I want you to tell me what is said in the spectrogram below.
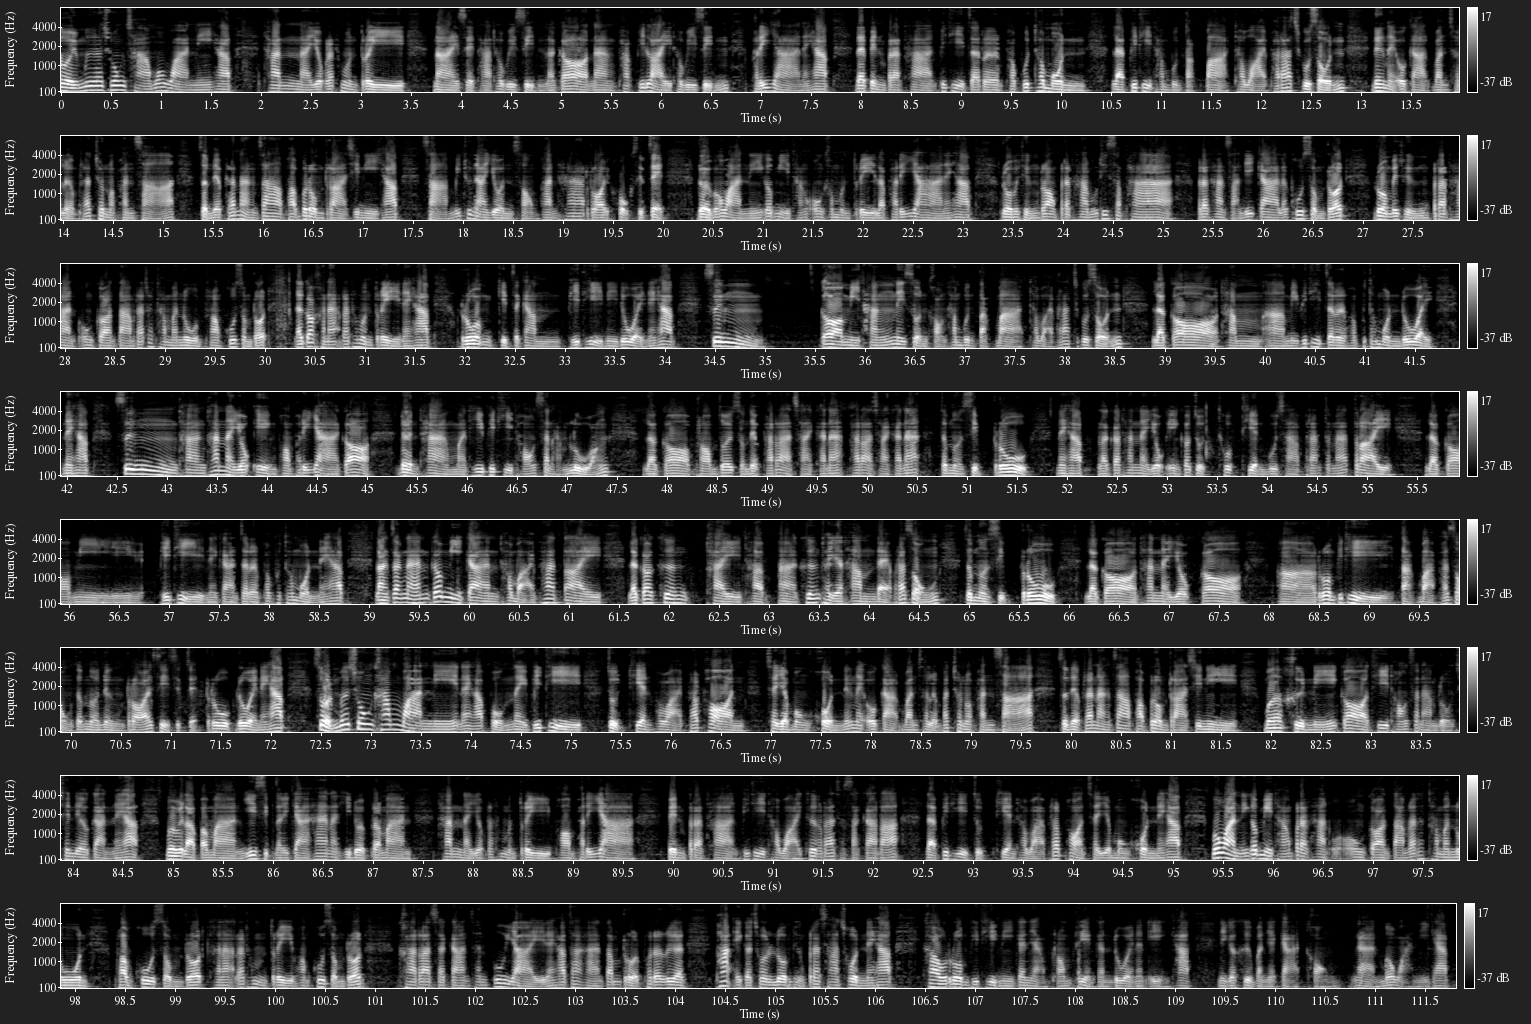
โดยเมื่อช่วงเช้าเมื่อวานนี้ครับ ท่านนายกรัฐมนตรี นายเศรษฐาทวีสิน และก็นางพักพิไลทวีสินภริยานะครับ ได้เป็นประธานพิธีเจริญพระพุทธมนต์และพิธีทำบุญตักบาตรถวายพระราชกุศล เนื่องในโอกาสวันเฉลิมพระชนมพรรษา สมเด็จพระนางเจ้าพระบรมราชินีครับ 3 มิถุนายน 2567 โดยเมื่อวานนี้ก็มีทั้งองคมนตรีและภริยานะครับ รวมไปถึงรองประธานวุฒิสภา ประธานสารดีกาและคู่สมรส รวมไปถึงประธานองค์กรตามรัฐธรรมนูญพร้อมคู่สมรส และก็คณะรัฐมนตรีนะครับ ร่วมกิจกรรมพิธีนี้ด้วยนะครับ ซึ่ง ก็มีทั้งในส่วนของทำบุญตักบาตรถวายพระราชกุศล แล้วก็ทำมีพิธีเจริญพระพุทธมนต์ด้วยนะครับ ซึ่งทางท่านนายกเองพร้อมภริยาก็เดินทางมาที่พิธีท้องสนามหลวง แล้วก็พร้อมด้วยสมเด็จพระราชาคณะ พระราชาคณะจำนวน 10 รูปนะครับ แล้วก็ท่านนายกเองก็จุดธูปเทียนบูชาพระรัตนตรัยแล้วก็มีพิธีในการเจริญพระพุทธมนต์นะครับ หลังจากนั้นก็มีการถวายผ้าไตรแล้วก็เครื่องไทยทำอ่าเครื่องไทยธรรมแด่พระสงฆ์จำนวน 10 รูป แล้วก็ท่านนายกก็ ร่วมพิธีตักบาตรพระสงฆ์จำนวน 147 รูปด้วยนะครับ ส่วนเมื่อช่วงค่ำวานนี้นะครับผมในพิธีจุดเทียนถวายพระพรชัยมงคล เนื่องในโอกาสวันเฉลิมพระชนมพรรษา สมเด็จพระนางเจ้าพระบรมราชินี เมื่อคืนนี้ก็ที่ท้องสนามหลวงเช่นเดียวกันนะครับ เมื่อเวลาประมาณ 20นาฬิกา5นาทีโดยประมาณ ท่านนายกรัฐมนตรี พร้อมภริยา เป็นประธานพิธีถวายเครื่องราชสักการะ และพิธีจุดเทียนถวายพระพรชัยมงคลนะครับ เมื่อวานนี้ก็มีทั้งประธานองค์กรตามรัฐธรรมนูญพร้อมคู่สมรส คณะรัฐมนตรี พร้อมคู่สมรสข้าราชการชั้นผู้ใหญ่นะครับ ทหารตำรวจพลเรือน ภาคเอกชนรวมถึงประชาชนนะครับ เข้าร่วมพิธีนี้กันอย่างพร้อมเพรียงกันด้วยนั่นเองครับ นี่ก็คือบรรยากาศของงานเมื่อวานนี้ครับ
